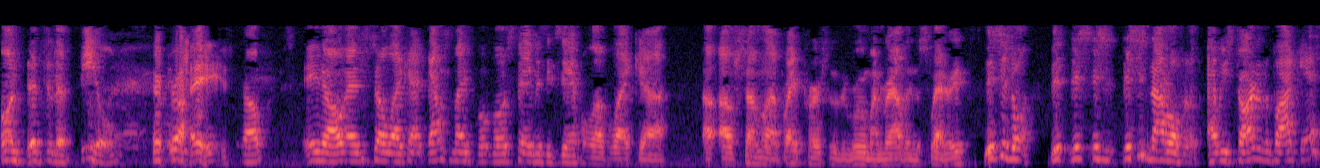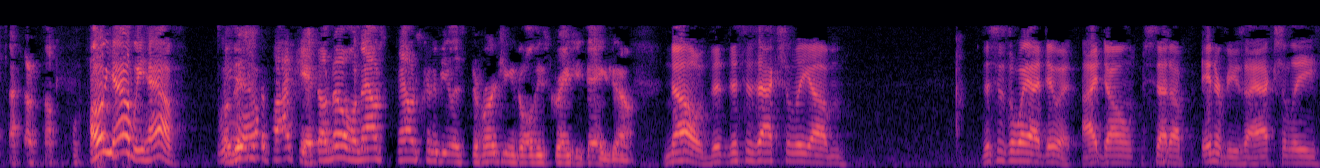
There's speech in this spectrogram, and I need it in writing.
onto the field. right. You know, you know, and so like that was my most famous example of like uh, uh, of some uh, bright person in the room unraveling the sweater. This is all. This, this is this is not all. For, have we started the podcast? I don't know. Oh yeah, we have. We Oh, this have. is the podcast. Oh no! Well, now it's now it's going to be like, diverging into all these crazy things. You know. No, th- this is actually um this is the way I do it. I don't set up interviews. I actually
